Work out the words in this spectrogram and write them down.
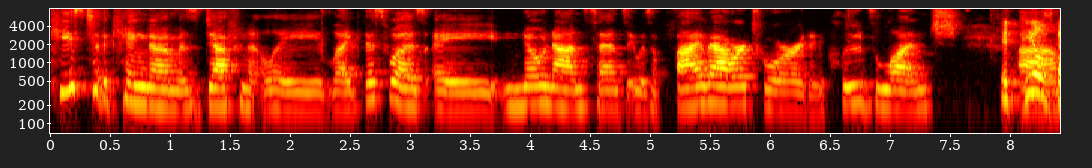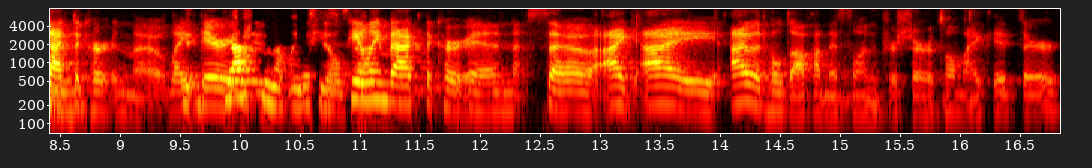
Keys to the Kingdom is definitely like this was a no nonsense. It was a five hour tour. It includes lunch. It peels back Um, the curtain though. Like there definitely is peels peeling back. the curtain. So I I I would hold off on this one for sure until my kids are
